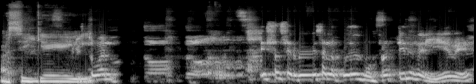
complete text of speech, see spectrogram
Así que Cristóbal, esa cerveza la puedes mostrar, tiene relieve.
